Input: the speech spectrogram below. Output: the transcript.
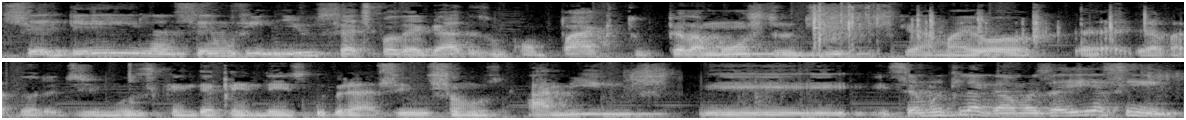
CD e lancei um vinil 7 polegadas, um compacto, pela Monstro Discos, que é a maior é, gravadora de música independente do Brasil, são os amigos. E isso é muito legal. Mas aí, assim,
